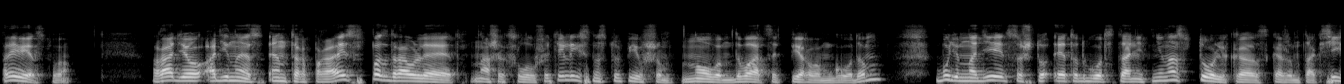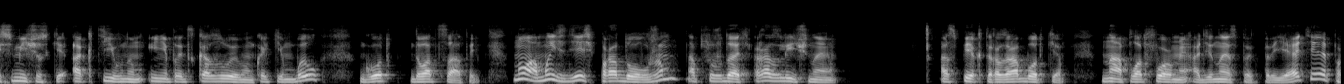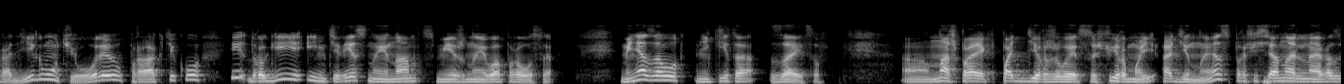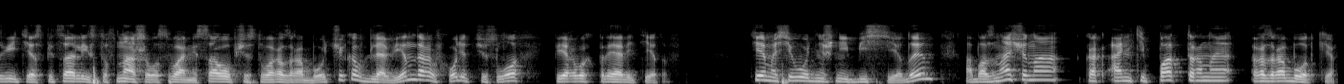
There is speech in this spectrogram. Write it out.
Приветствую! Радио 1С Enterprise поздравляет наших слушателей с наступившим новым 21 годом. Будем надеяться, что этот год станет не настолько, скажем так, сейсмически активным и непредсказуемым, каким был год 20. Ну а мы здесь продолжим обсуждать различные аспекты разработки на платформе 1С предприятия, парадигму, теорию, практику и другие интересные нам смежные вопросы. Меня зовут Никита Зайцев. А, наш проект поддерживается фирмой 1С, профессиональное развитие специалистов нашего с вами сообщества разработчиков для вендора входит в число первых приоритетов. Тема сегодняшней беседы обозначена как антипаттерны разработки.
